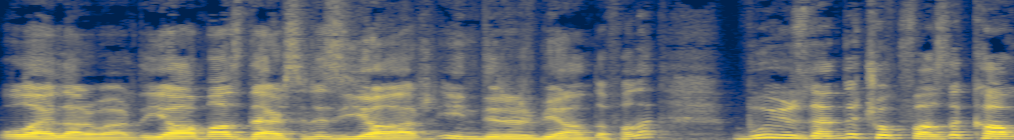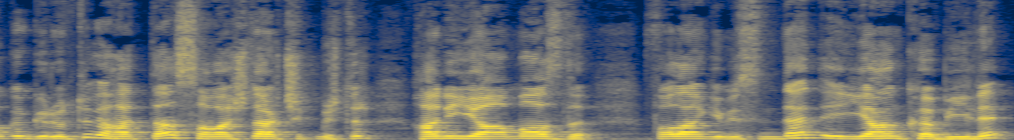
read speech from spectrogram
olaylar vardı. Yağmaz dersiniz yağar indirir bir anda falan. Bu yüzden de çok fazla kavga gürültü ve hatta savaşlar çıkmıştır. Hani yağmazdı falan gibisinden e, yan kabile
